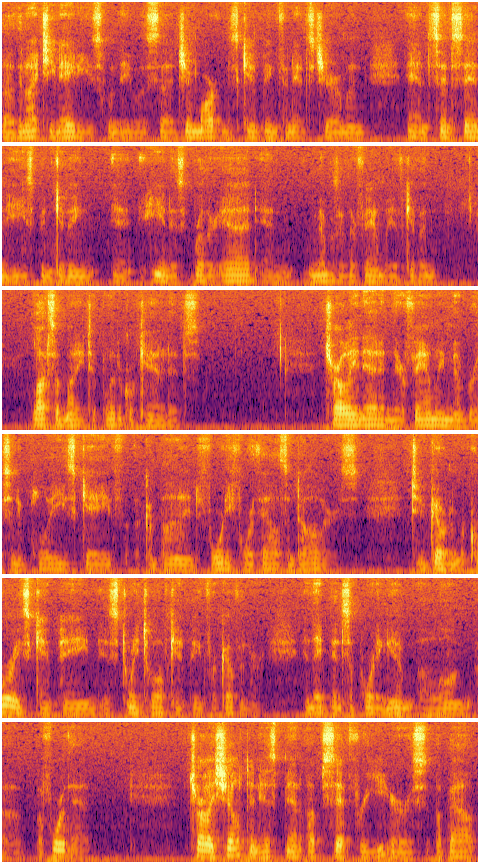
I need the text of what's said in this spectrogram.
uh, the 1980s when he was uh, Jim Martin's campaign finance chairman. And since then, he's been giving, uh, he and his brother Ed and members of their family have given lots of money to political candidates. Charlie and Ed and their family members and employees gave a combined $44,000 to Governor McCrory's campaign, his 2012 campaign for governor, and they'd been supporting him long uh, before that. Charlie Shelton has been upset for years about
